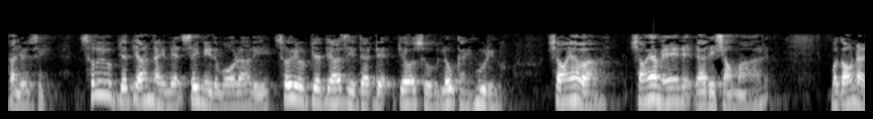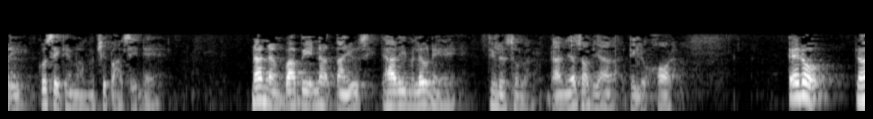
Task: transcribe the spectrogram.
တန်ရွစီဆိုးရုပ်ပြပြနိုင်တဲ့စိတ်နေသမောဓာတွေဆိုးရုပ်ပြပြစေတတ်တဲ့ပြောဆိုလောက်ကင်မှုတွေကိုရှောင်ရပါရှောင်ရမယ်တဲ့ဒါတွေရှောင်ပါတဲ့မကောင်းတာတွေကိုယ်စိတ်ထဲမှာမဖြစ်ပါစေနဲ့နနံပါပေနတန်ယုစီဒါတွေမလုပ်နဲ့ဒီလိုဆိုလာဒါမြတ်စွာဘုရားကဒီလိုဟောတာအဲ့တော့ဒါ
